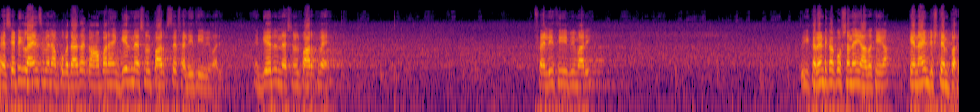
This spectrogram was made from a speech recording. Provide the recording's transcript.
Asiatic lions मैंने आपको बताया था कहाँ पर है। गिर नेशनल पार्क से फैली थी बीमारी। गिर नेशनल पार्क में फैली थी बीमारी। तो ये करंट का क्वेश्चन है, याद रखिएगा, कैनाइन डिस्टेम्पर।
